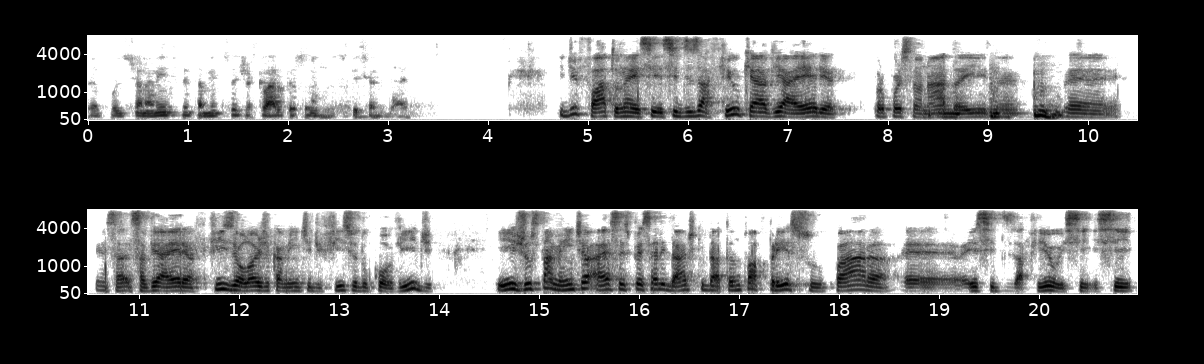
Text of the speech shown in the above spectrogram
eh, posicionamento e enfrentamento seja claro para essas duas especialidades. E de fato, né, esse, esse desafio que a via aérea proporcionada aí, né, é, essa, essa via aérea fisiologicamente difícil do Covid, e justamente a essa especialidade que dá tanto apreço para é, esse desafio e se, se,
